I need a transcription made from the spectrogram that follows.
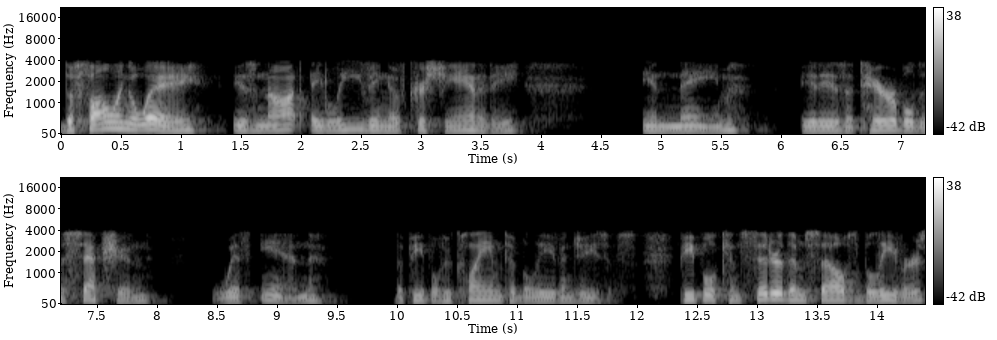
The falling away is not a leaving of Christianity in name, it is a terrible deception within the people who claim to believe in Jesus. People consider themselves believers,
